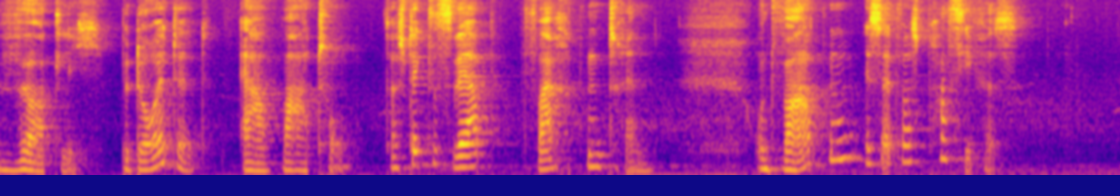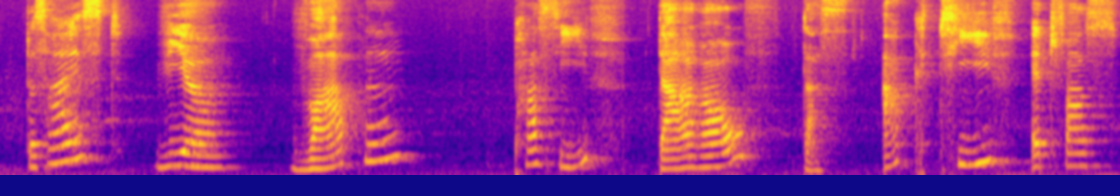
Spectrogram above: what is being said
wörtlich bedeutet Erwartung. Da steckt das Verb warten drin. Und warten ist etwas Passives. Das heißt, wir warten passiv darauf, dass aktiv etwas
